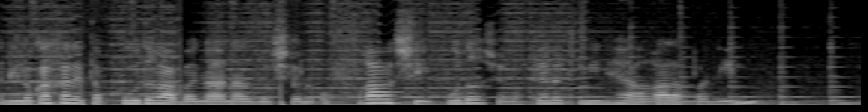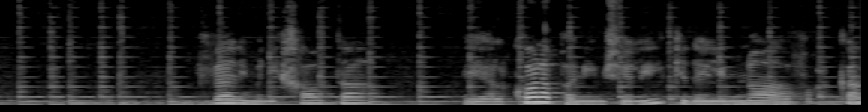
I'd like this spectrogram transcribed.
אני לוקחת את הפודרה הבננה הזו של עופרה, שהיא פודרה שנותנת מין הערה לפנים, ואני מניחה אותה אה, על כל הפנים שלי כדי למנוע הברקה.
